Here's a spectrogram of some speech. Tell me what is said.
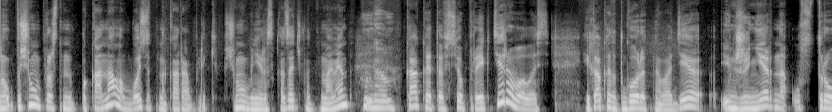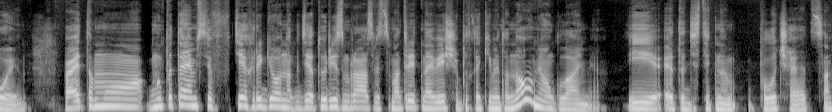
Ну, почему просто по каналам возят на кораблике? Почему бы не рассказать в этот момент, Да. как это все проектировалось и как этот город на воде инженерно устроен. Поэтому мы пытаемся в тех регионах, где туризм развит, смотреть на вещи под какими-то новыми углами. И это действительно получается.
